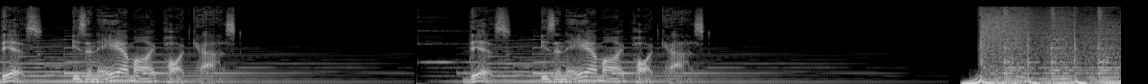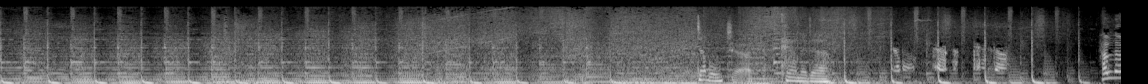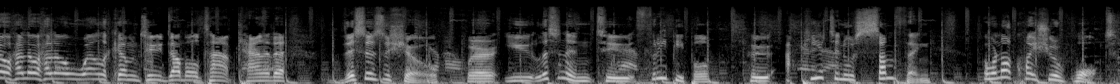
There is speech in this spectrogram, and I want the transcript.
This is an AMI podcast. This is an AMI podcast. Double Tap Canada. Hello, hello, hello. Welcome to Double Tap Canada. This is the show where you listen in to three people who appear to know something, but we're not quite sure what.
